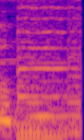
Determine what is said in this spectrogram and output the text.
え?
